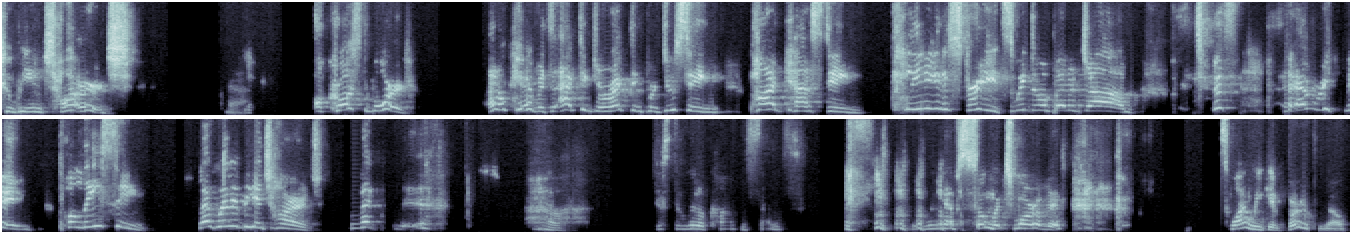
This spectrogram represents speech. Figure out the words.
to be in charge yeah. across the board. I don't care if it's acting, directing, producing, podcasting, cleaning the streets. We do a better job. just everything. Policing. Let women be in charge. Let oh, just a little common sense. we have so much more of it. It's why we give birth, you know.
